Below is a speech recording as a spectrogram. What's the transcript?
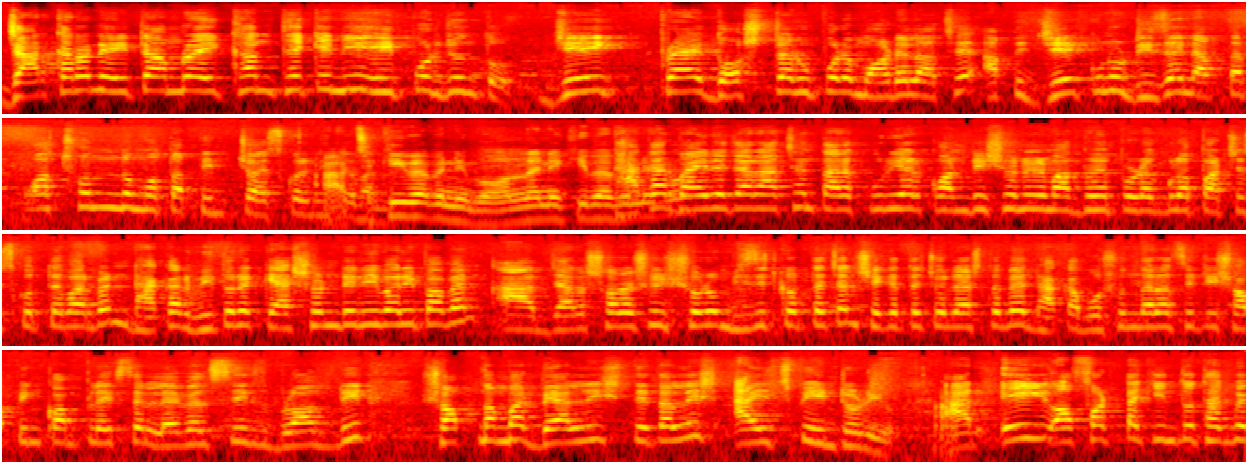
যার কারণে এটা আমরা এখান থেকে নিয়ে এই পর্যন্ত যে প্রায় দশটার উপরে মডেল আছে। আপনি যে কোনো ডিজাইন আপনার পছন্দ মতো আপনি চয়েস করে নিতে আচ্ছা পারবেন। কীভাবে নিব? অনলাইনে কীভাবে ঢাকার বাইরে যারা আছেন তারা কুরিয়ার কন্ডিশনের মাধ্যমে প্রোডাক্টগুলো পারচেস করতে পারবেন। ঢাকার ভিতরে ক্যাশ অন ডেলিভারি পাবেন। আর যারা সরাসরি শোরুম ভিজিট করতে চান সেক্ষেত্রে চলে আসতে হবে ঢাকা বসুন্ধরা সিটি শপিং কমপ্লেক্সের level six block D shop number বিয়াল্লিশ তেতাল্লিশ আইএইচপি ইন্টারভিউ আর এই অফারটা কিন্তু থাকবে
